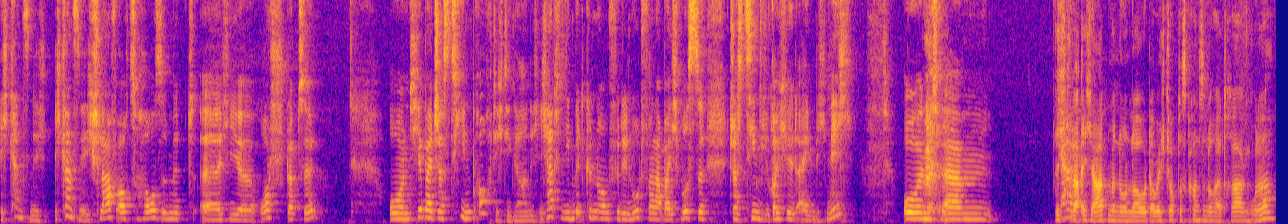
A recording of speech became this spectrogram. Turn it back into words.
ich kann es nicht. Ich kann es nicht. Ich schlafe auch zu Hause mit äh, hier Ohrstöpseln. Und hier bei Justine brauchte ich die gar nicht. Ich hatte die mitgenommen für den Notfall, aber ich wusste, Justine, die röchelt eigentlich nicht. Und ähm, Ich, Ja. ich atme nur laut, aber ich glaube, das konntest du noch ertragen, oder?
